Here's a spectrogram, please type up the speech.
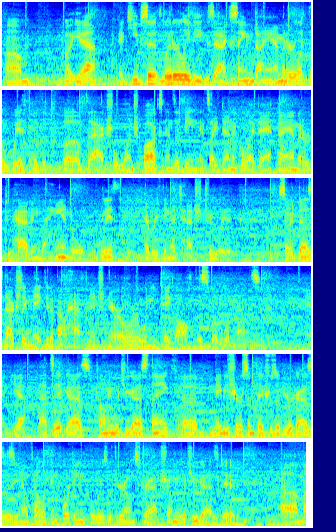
Um, but yeah, it keeps it literally the exact same diameter, like the width of the of the actual lunchbox ends up being its identical diameter to having the handle with everything attached to it. So it does actually make it about half an inch narrower when you take off the swivel mounts yeah, that's it, guys. Tell me what you guys think. Uh, maybe share some pictures of your guys' you know Pelican 14 coolers with your own strap. Show me what you guys did. Um,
